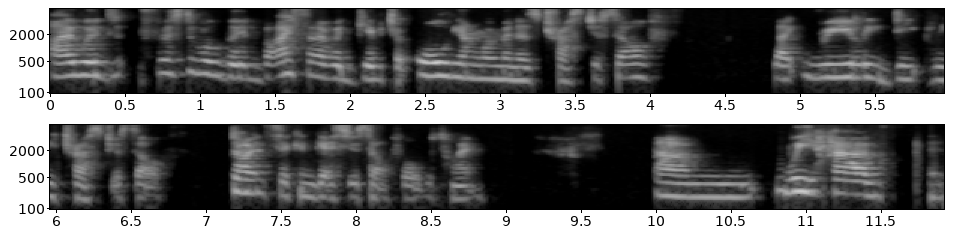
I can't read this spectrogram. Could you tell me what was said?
I would, first of all, the advice I would give to all young women is trust yourself, like really deeply trust yourself. Don't second guess yourself all the time. Um, we have a,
